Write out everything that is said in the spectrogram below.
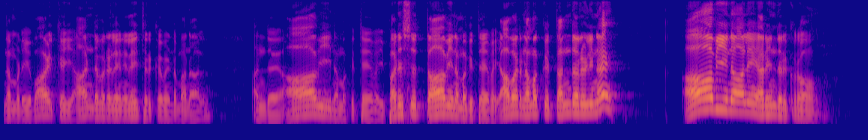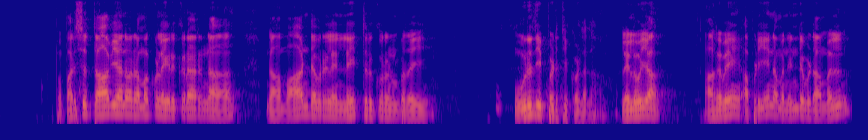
நம்முடைய வாழ்க்கை ஆண்டவர்களை நிலைத்திருக்க வேண்டுமானால் அந்த ஆவி நமக்கு தேவை. பரிசு தாவி நமக்கு தேவை. அவர் நமக்கு தந்தருளின ஆவியினாலே அறிந்திருக்கிறோம். இப்போ பரிசு தாவியானவர் நமக்குள்ளே இருக்கிறாருன்னா நாம் ஆண்டவர்களை நிலைத்திருக்கிறோம் என்பதை உறுதிப்படுத்தி கொள்ளலாம். லோயா ஆகவே அப்படியே நம்ம நின்று விடாமல்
